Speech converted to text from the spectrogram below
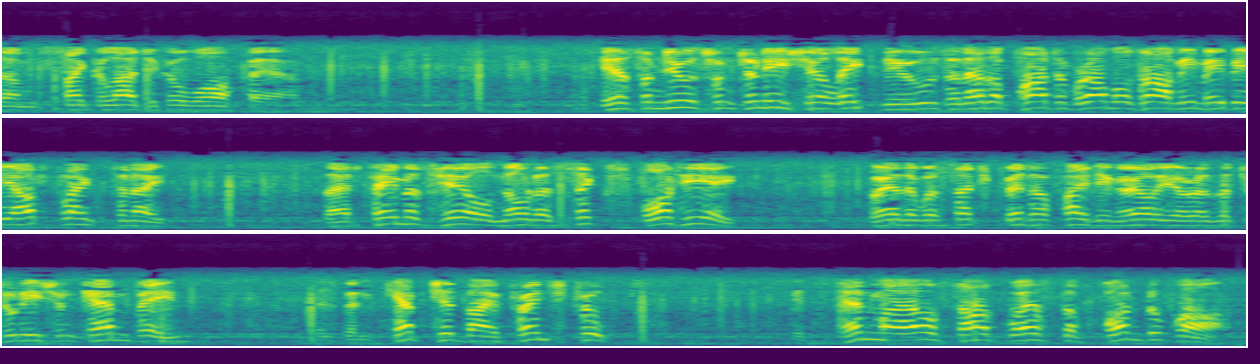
some psychological warfare. Here's some news from Tunisia, late news. Another part of Rommel's army may be outflanked tonight. That famous hill known as 648, where there was such bitter fighting earlier in the Tunisian campaign, has been captured by French troops. It's 10 miles southwest of Pont du Pont.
